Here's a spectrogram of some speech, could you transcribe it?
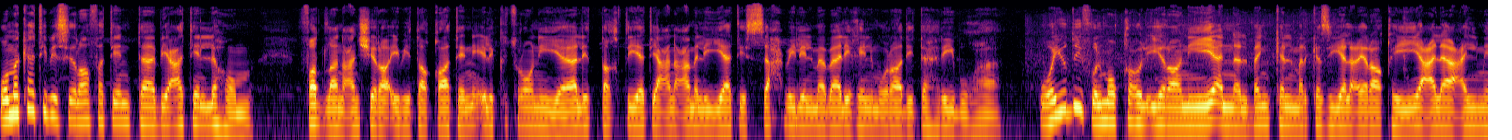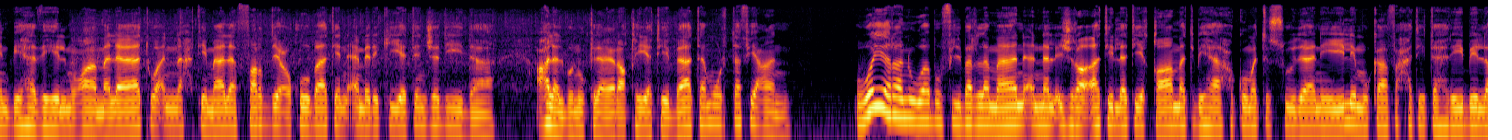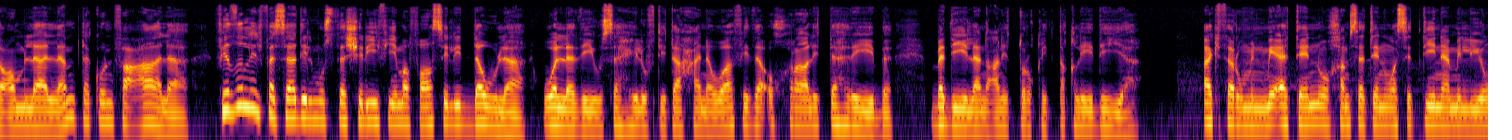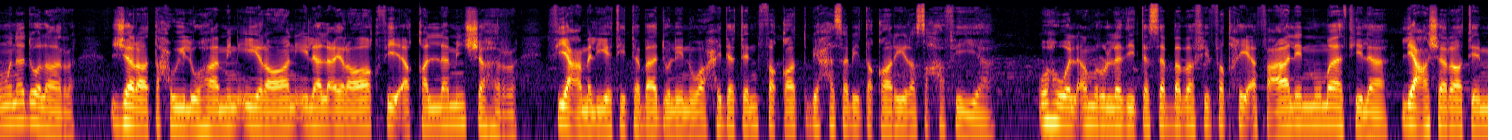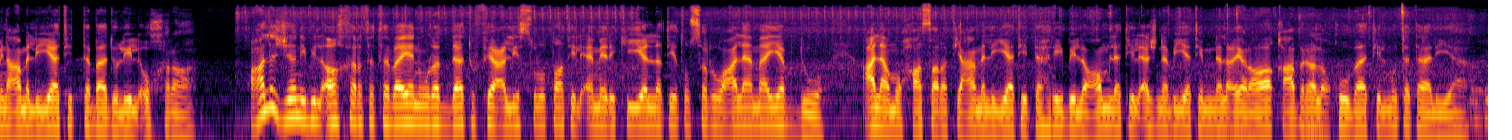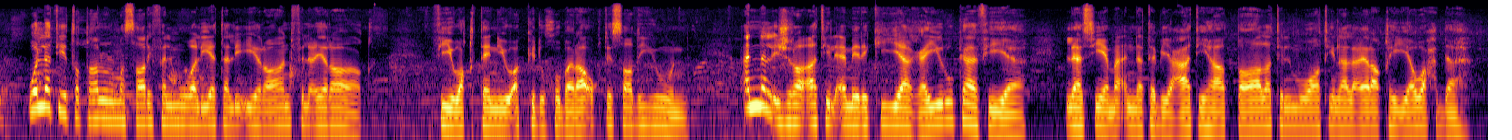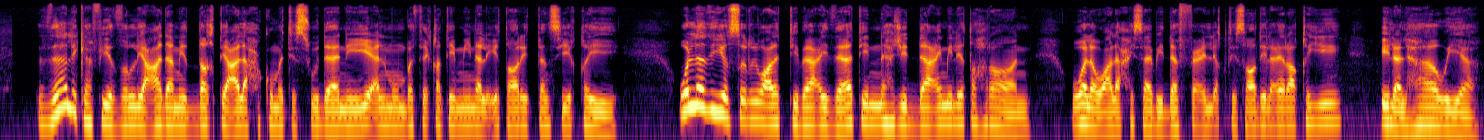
ومكاتب صرافة تابعة لهم فضلا عن شراء بطاقات إلكترونية للتغطية عن عمليات السحب للمبالغ المراد تهريبها. ويضيف الموقع الإيراني أن البنك المركزي العراقي على علم بهذه المعاملات وأن احتمال فرض عقوبات أمريكية جديدة على البنوك العراقية بات مرتفعا. ويرى نواب في البرلمان أن الإجراءات التي قامت بها حكومة السودان لمكافحة تهريب العملة لم تكن فعالة في ظل الفساد المستشري في مفاصل الدولة والذي يسهل افتتاح نوافذ أخرى للتهريب بديلا عن الطرق التقليدية. أكثر من 165 مليون دولار جرى تحويلها من إيران إلى العراق في أقل من شهر في عملية تبادل واحدة فقط بحسب تقارير صحفية. وهو الأمر الذي تسبب في فتح أفعال مماثلة لعشرات من عمليات التبادل الأخرى. على الجانب الآخر تتباين ردات فعل السلطات الأمريكية التي تصر على ما يبدو على محاصرة عمليات تهريب العملة الأجنبية من العراق عبر العقوبات المتتالية والتي تطال المصارف الموالية لإيران في العراق. في وقت يؤكد خبراء اقتصاديون أن الإجراءات الأمريكية غير كافية لا سيما أن تبعاتها طالت المواطن العراقي وحده. ذلك في ظل عدم الضغط على حكومة السوداني المنبثقة من الإطار التنسيقي والذي يصر على اتباع ذات النهج الداعم لطهران ولو على حساب دفع الاقتصاد العراقي إلى الهاوية.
